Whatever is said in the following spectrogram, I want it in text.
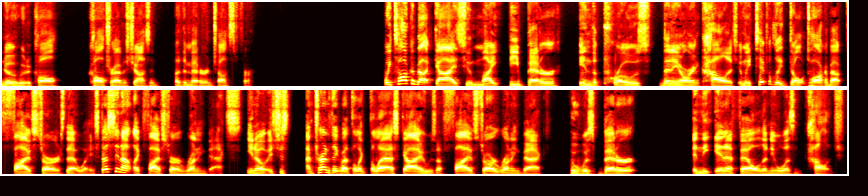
Know who to call. Call Travis Johnson of the Metter and Johnson firm. We talk about guys who might be better in the pros than they are in college. And we typically don't talk about five stars that way, especially not like five star running backs. You know, it's just I'm trying to think about the like the last guy who was a five star running back who was better in the NFL than he was in college.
